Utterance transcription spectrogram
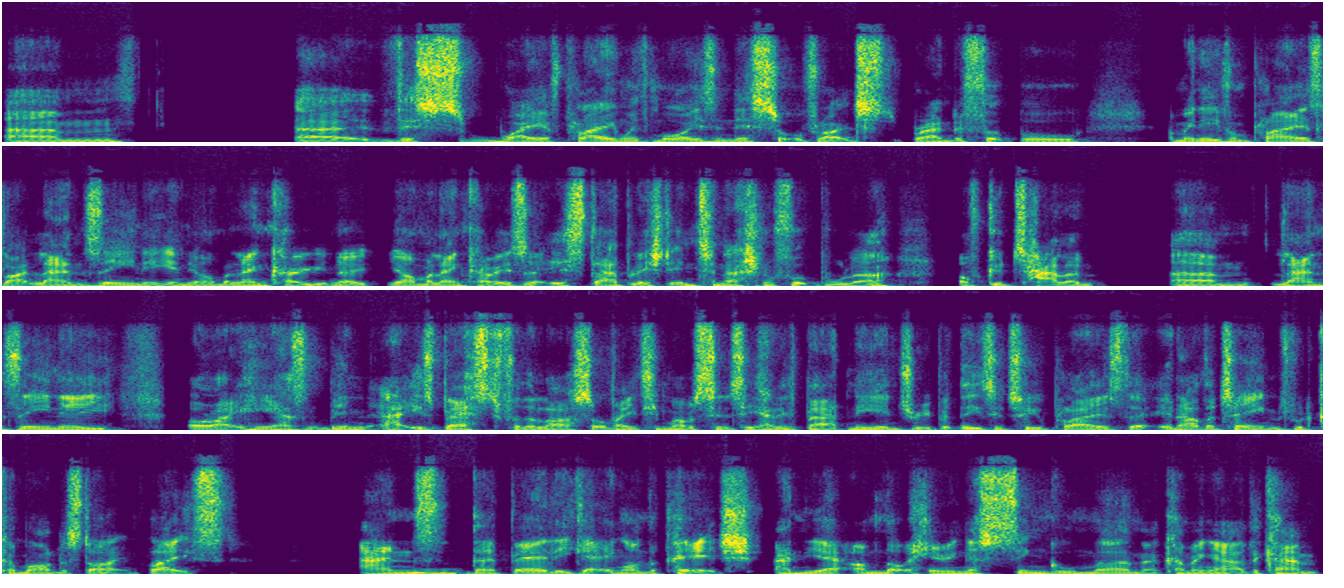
Um, uh, this way of playing with Moyes and this sort of like brand of football. I mean, even players like Lanzini and Yarmolenko, you know, Yarmolenko is an established international footballer of good talent. Um, Lanzini, all right, he hasn't been at his best for the last sort of 18 months since he had his bad knee injury, but these are two players that in other teams would command a starting place and mm. they're barely getting on the pitch. And yet I'm not hearing a single murmur coming out of the camp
